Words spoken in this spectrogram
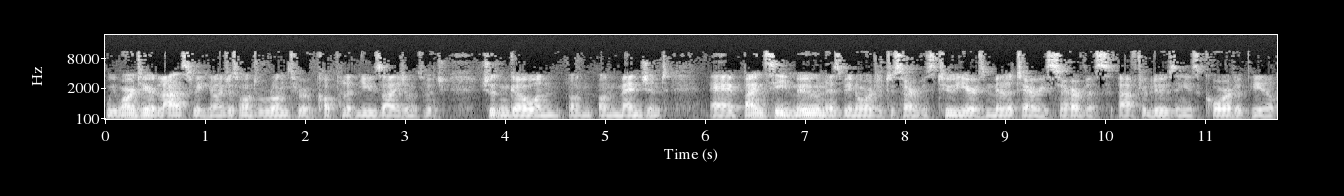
we weren't here last week, and I just want to run through a couple of news items which shouldn't go un, un, unmentioned. Uh, Banksy Moon has been ordered to serve his two years military service after losing his court appeal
